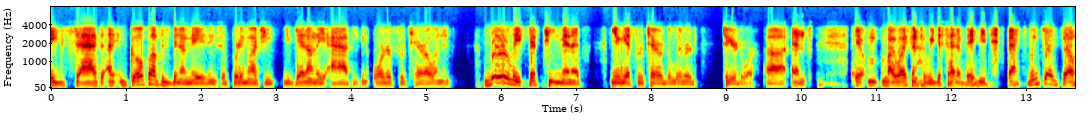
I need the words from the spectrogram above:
Exactly. I GoPuff has been amazing. So pretty much you, you get on the app, you can order Frutero, and in literally 15 minutes, you can get Frutero delivered to your door. Uh, and you know, my wife and I, we just had a baby this past weekend. So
